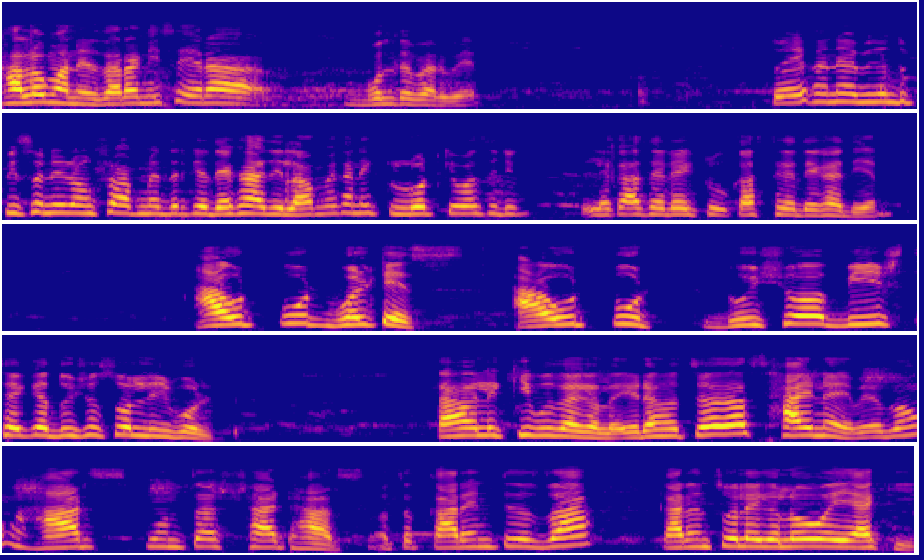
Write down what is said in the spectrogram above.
ভালো মানের, যারা নিছে এরা বলতে পারবে। তো এখানে আমি কিন্তু পিছনের অংশ আপনাদেরকে দেখা দিলাম। এখানে একটু লোড ক্যাপাসিটি লেখা আছে, এটা একটু কাছ থেকে দেখা দিন আউটপুট ভোল্টেজ আউটপুট দুইশো বিশ থেকে দুইশো চল্লিশ ভোল্ট তাহলে কি বোঝা গেল? এটা হচ্ছে সাইন ওয়েভ এবং হার্স পঞ্চাশ ষাট হার্স অর্থাৎ কারেন্টে যা কারেন্ট চলে গেল ওই একই।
